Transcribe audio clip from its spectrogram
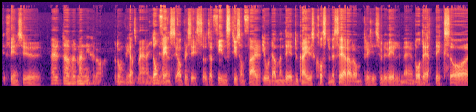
det finns ju... Utöver människor då? De finns med. i De det. finns, ja precis. Och så finns det ju som färdiggjorda, men det, du kan ju customisera dem precis hur du vill med både ethics och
